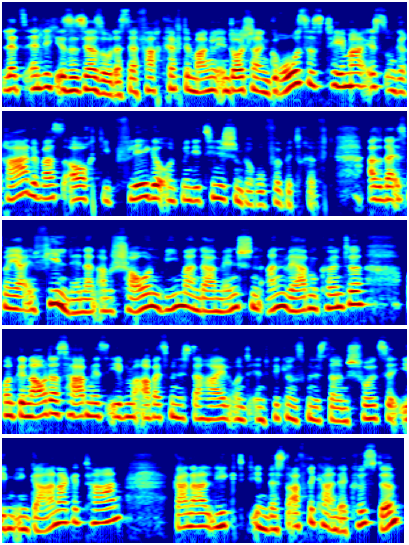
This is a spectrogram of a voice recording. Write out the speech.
Letztendlich ist es ja so, dass der Fachkräftemangel in Deutschland ein großes Thema ist und gerade was auch die Pflege- und medizinischen Berufe betrifft. Also da ist man ja in vielen Ländern am Schauen, wie man da Menschen anwerben könnte. Und genau das haben jetzt eben Arbeitsminister Heil und Entwicklungsministerin Schulze eben in Ghana getan. Ghana liegt in Westafrika an der Küste.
